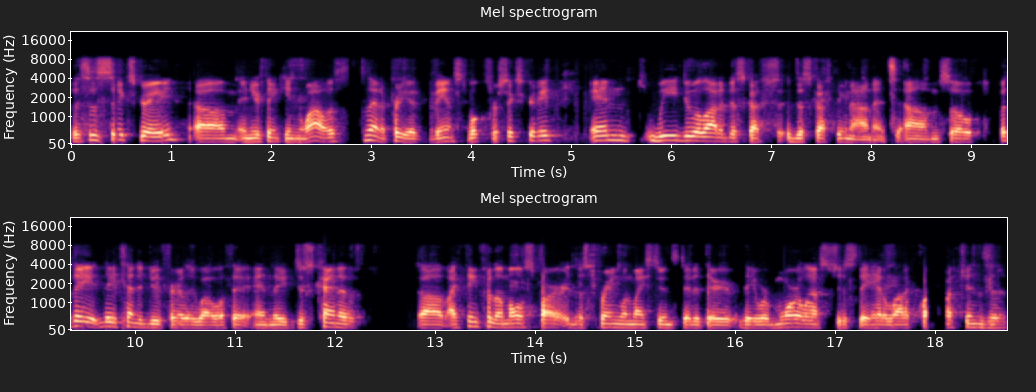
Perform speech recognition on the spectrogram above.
this is sixth grade, um, and you're thinking, wow, isn't that a pretty advanced book for sixth grade? And we do a lot of discuss discussing on it. Um, so, but they they tend to do fairly well with it, and they just kind of. Uh, I think for the most part in the spring when my students did it, they they were more or less just they had a lot of questions and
